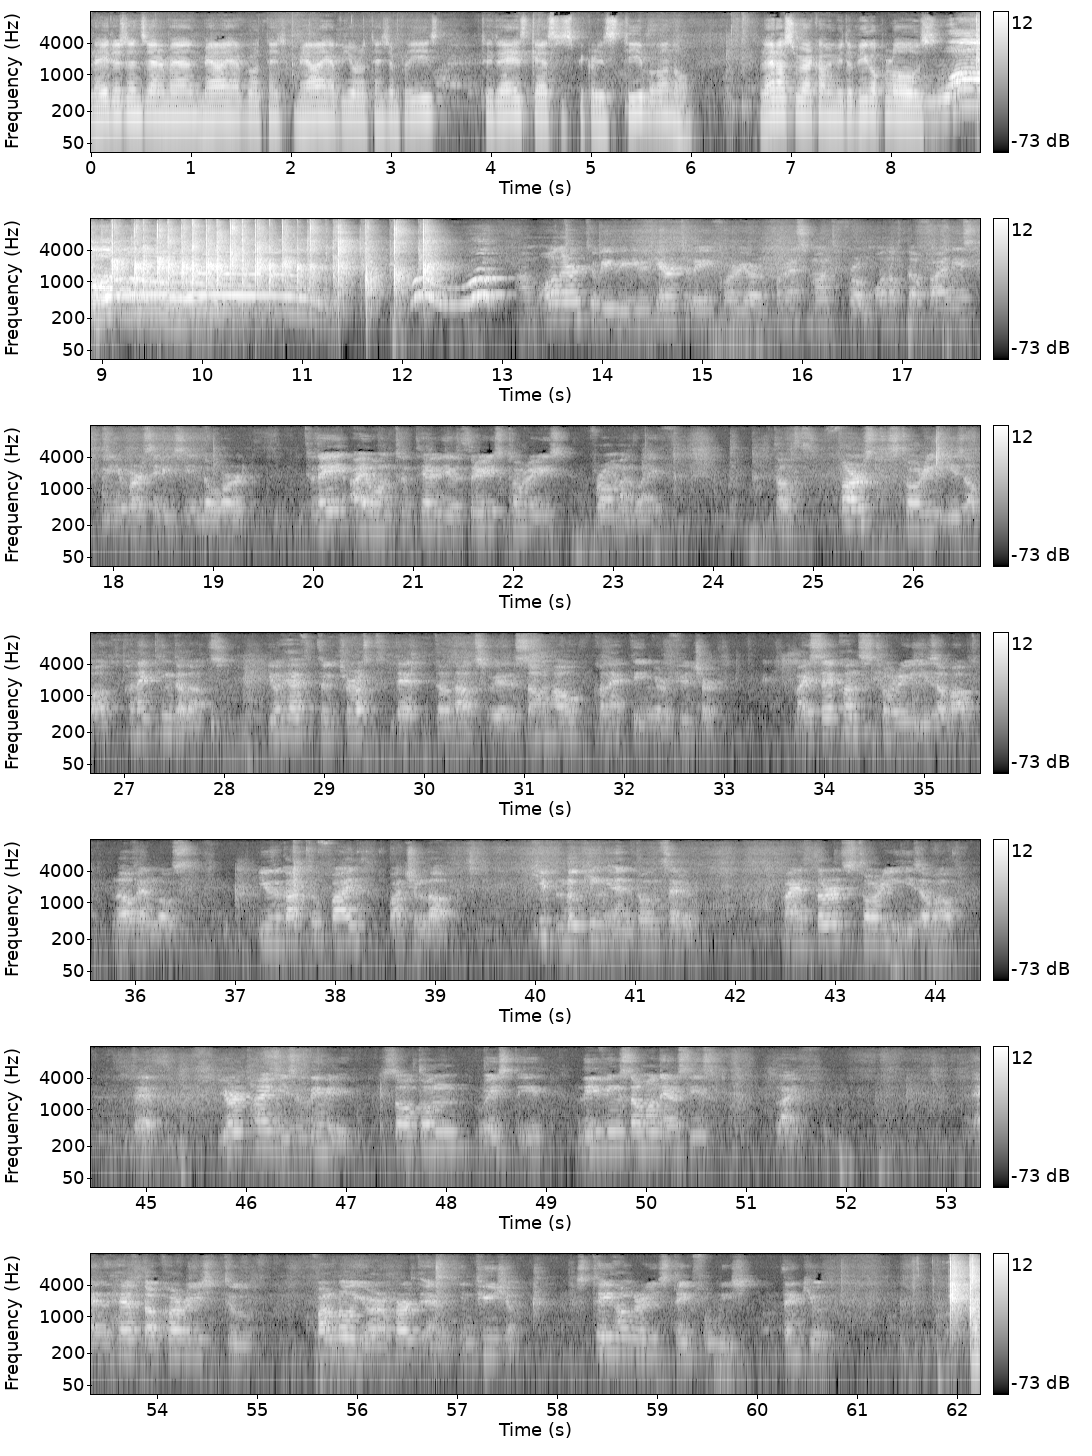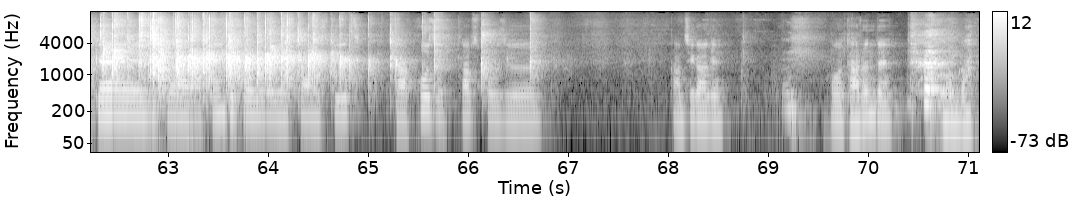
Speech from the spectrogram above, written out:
Ladies and gentlemen, may I have your attention, may I have your attention please? Today's guest speaker is Steve Ono. Let us welcome him with a big applause. Wow! I'm honored to be with you here today for your commencement from one of the finest universities in the world. Today, I want to tell you three stories from my life. The first story is about connecting the dots. You have to trust that the dots will somehow connect in your My second story is about love and loss. You've got to find what you love. Keep looking and don't settle. My third story is about death. Your time is limited, so don't waste it living someone else's life. And have the courage to follow your heart and intuition. Stay hungry, stay foolish. Thank you. You for your inspiring speech. 자, 포즈, 잡스 포즈. 깜찍하게. 어, 다른데? 뭔가.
